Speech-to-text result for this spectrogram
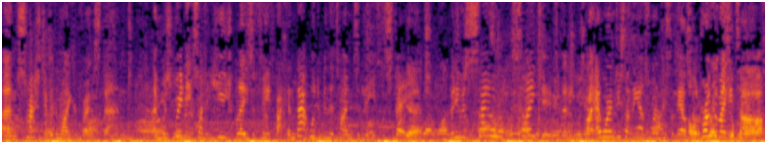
um, smashed it with a microphone stand, and was really excited, huge blaze of feedback, and that would have been the time to leave the stage. Yeah. But he was so excited that he was like, I want to do something else, I want to do something else. I I broke my guitar,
